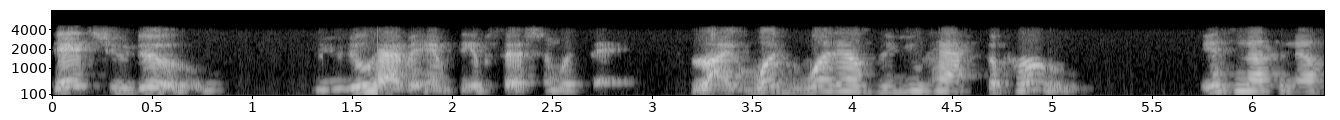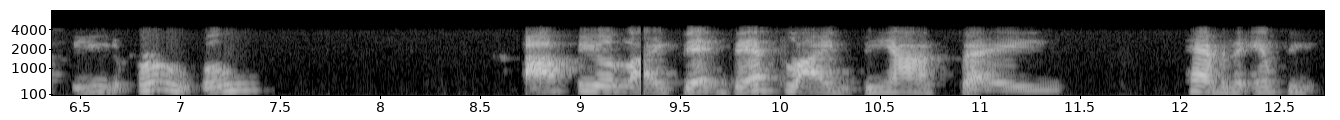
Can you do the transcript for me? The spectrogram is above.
That you do. You do have an empty obsession with that. Like, what what else do you have to prove? It's nothing else for you to prove, boo. I feel like that that's like Beyonce having an empty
